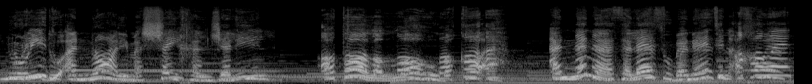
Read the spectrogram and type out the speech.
نريد أن نعلم الشيخ الجليل أطال الله بقاءه أننا ثلاث بنات أخوات.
